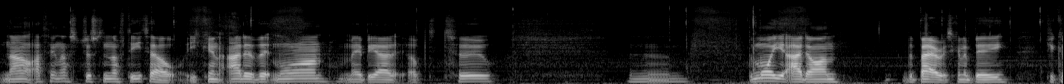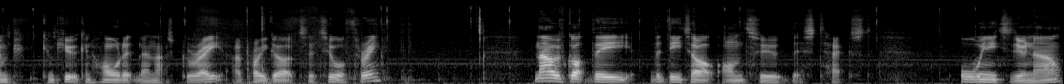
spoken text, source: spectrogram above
now I think that's just enough detail. You can add a bit more on, maybe add it up to two. Um, the more you add on, the better it's going to be. If your comp computer can hold it, then that's great. I'd probably go up to two or three. Now we've got the, the detail onto this text. All we need to do now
